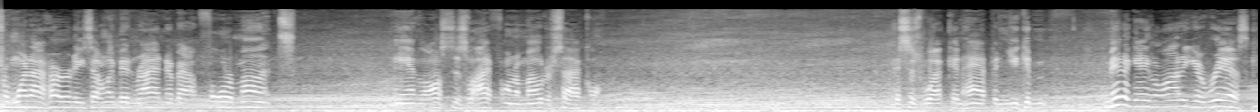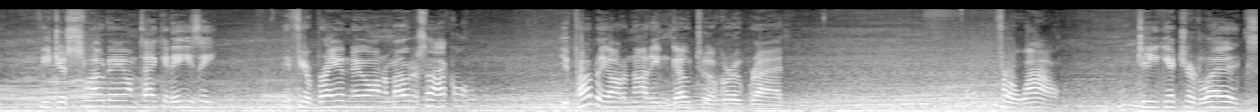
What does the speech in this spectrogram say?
From what I heard, he's only been riding about four months and lost his life on a motorcycle this is what can happen. You can mitigate a lot of your risk if you just slow down, take it easy. If you're brand new on a motorcycle, you probably ought to not even go to a group ride for a while till you get your legs.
